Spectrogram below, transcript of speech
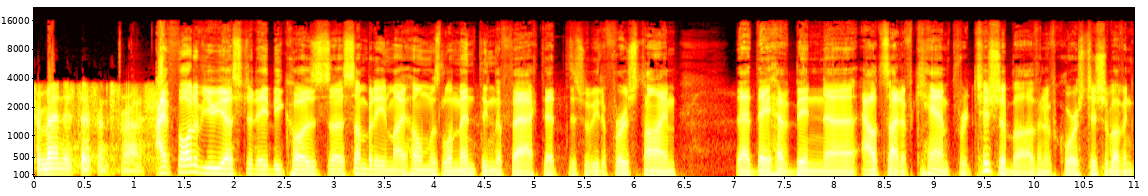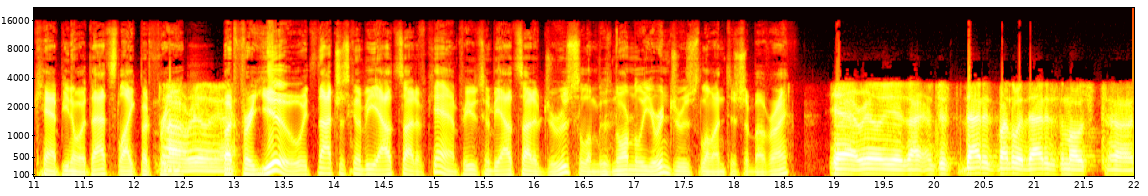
tremendous difference for us. I thought of you yesterday because uh, somebody in my home was lamenting the fact that this would be the first time that they have been uh, outside of camp for Tisha B'av, and of course Tisha B'av and camp, you know what that's like. But for Oh, you, really, yeah. but for you, it's not just going to be outside of camp. For you, it's going to be outside of Jerusalem because normally you're in Jerusalem on Tisha B'av, right? Yeah, it really is. I just that is. By the way, that is the most uh,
